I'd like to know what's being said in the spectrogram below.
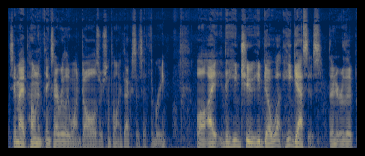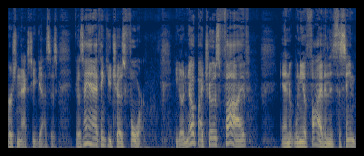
say my opponent thinks I really want dolls or something like that because it's a three. Well, I he'd choose. He'd go. Well, he guesses. Then or the person next to you guesses. He goes, "Hey, I think you chose four. You go, "Nope, I chose five. And when you have five, and it's the same,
